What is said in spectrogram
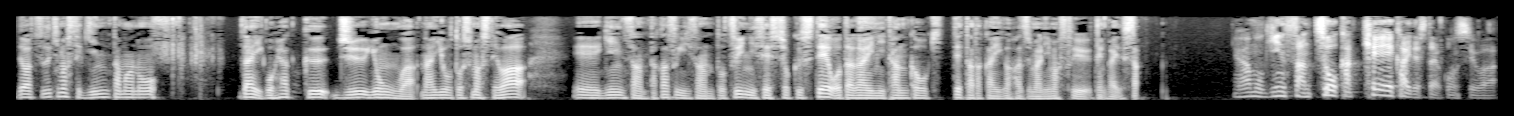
では続きまして、銀玉の第514話内容としましては、えー、銀さん、高杉さんとついに接触してお互いに単価を切って戦いが始まりますという展開でした。いや、もう銀さん超かっけー回でしたよ、今週は。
